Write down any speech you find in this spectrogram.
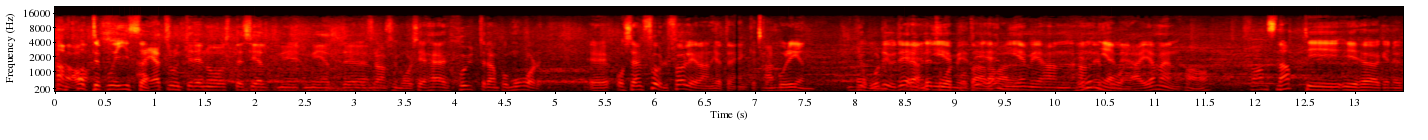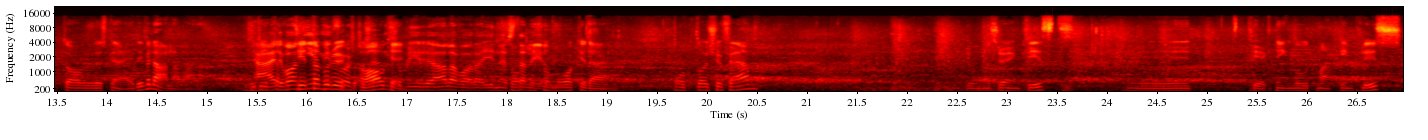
han Ja. var inte på isen. Nej, jag tror inte det är något speciellt med, med eh, framför mål. Se här skjuter han på mål eh, och sen fullföljer han helt enkelt. Han går in. Jo, du, det är Niemi. mot Det är. Niemi han, han det är, på. Jajamän. Ja. Försvann snabbt i, i högen utav spelarna. Nej, det är väl alla va? Nej, det var titta Niemi först och ja, sen okej. så blir det Alavara i nästa som, led. som åker där. 8.25. Jonas Rönnqvist. Tekning mot Martin Plyss.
